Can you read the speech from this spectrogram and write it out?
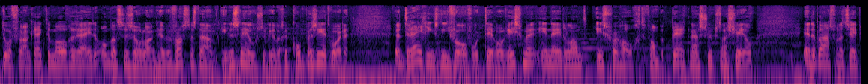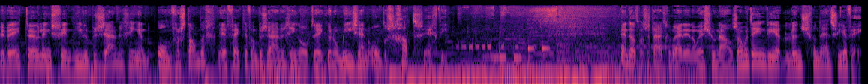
door Frankrijk te mogen rijden... omdat ze zo lang hebben vastgestaan in de sneeuw. Ze willen gecompenseerd worden. Het dreigingsniveau voor terrorisme in Nederland is verhoogd. Van beperkt naar substantieel. En de baas van het CPW, Teulings, vindt nieuwe bezuinigingen onverstandig. De effecten van bezuinigingen op de economie zijn onderschat, zegt hij. En dat was het uitgebreide NOS-journaal. Zometeen weer lunch van de NCRV.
